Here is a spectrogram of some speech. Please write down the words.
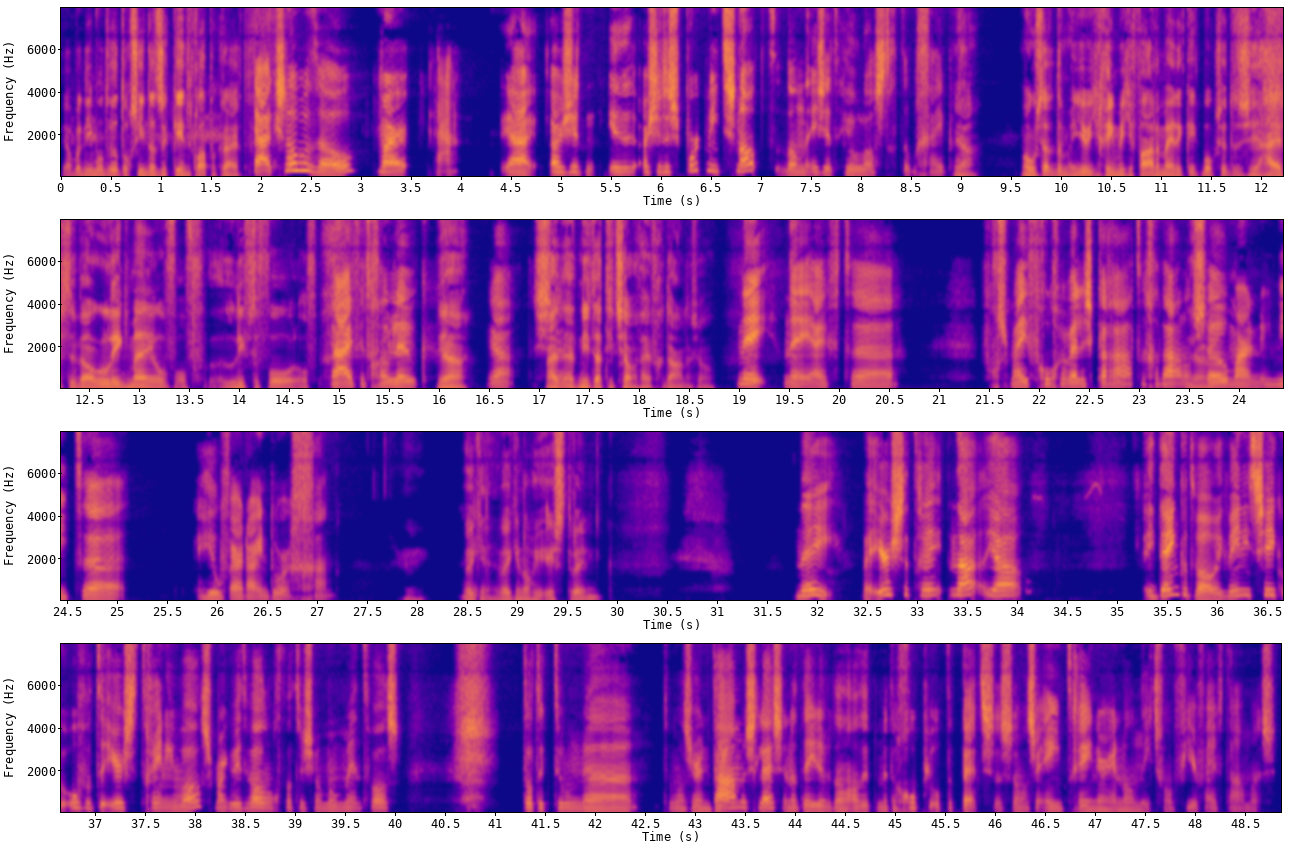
Ja, maar niemand wil toch zien dat zijn kind klappen krijgt? ja, ik snap het wel. Maar ja, ja als, je, als je de sport niet snapt, dan is het heel lastig te begrijpen. Ja. Maar hoe staat het? Je, ging met je vader mee naar kickboksen, dus hij heeft er wel een link mee of, of liefde voor? Of, Ja, hij vindt het gewoon leuk. ja, Ja, dus, maar het- niet dat hij het zelf heeft gedaan en zo. nee, nee, hij heeft eh, volgens mij vroeger wel eens karate gedaan of Ja. zo, maar nu niet eh, heel ver daarin doorgegaan. Weet je, weet je nog je eerste training? Nee, mijn eerste training. Nou ja, ik denk het wel. Ik weet niet zeker of het de eerste training was, maar ik weet wel nog dat er zo'n moment was dat ik toen. eh, toen was er een damesles en dat deden we dan altijd met een groepje op de pads. Dus dan was er één trainer en dan iets van vier, vijf dames.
